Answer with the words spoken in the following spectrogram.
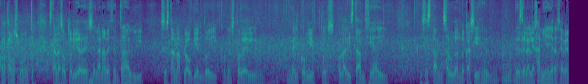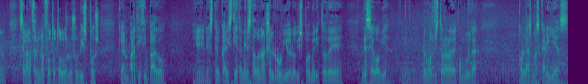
cortamos un momento, están las autoridades en la nave central y se están aplaudiendo y con esto del, del COVID, pues con la distancia y y se están saludando casi desde la lejanía y ahora se, ven, se van a hacer una foto todos los obispos que han participado en esta Eucaristía. También está don Ángel Rubio, el obispo emérito de, de Segovia. Eh, lo hemos visto a la hora de convulgar con las mascarillas.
